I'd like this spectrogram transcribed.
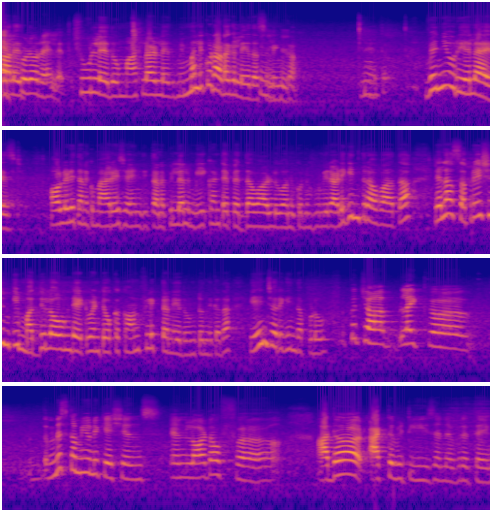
రాలేదు. రాలేదు. చూడలేదు మాట్లాడలేదు మిమ్మల్ని కూడా అడగలేదు అసలు ఇంకా. వెన్ యూ రియలైజ్డ్ ఆల్రెడీ తనకు మ్యారేజ్ అయింది తన పిల్లలు మీకంటే పెద్దవాళ్ళు అనుకున్నప్పుడు మీరు అడిగిన తర్వాత ఎలా సపరేషన్కి మధ్యలో ఉండేటువంటి ఒక కాన్ఫ్లిక్ట్ అనేది ఉంటుంది కదా ఏం జరిగింది అప్పుడు? uh, the miscommunications and lot of uh, other activities and everything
